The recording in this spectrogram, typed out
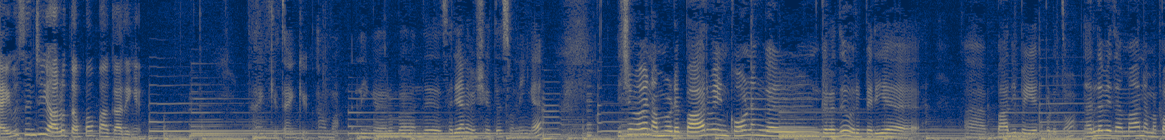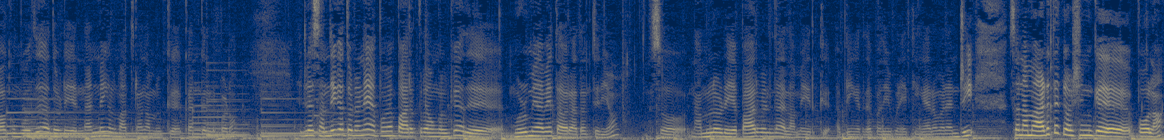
தயவு செஞ்சு யாரும் தப்பாக பார்க்காதீங்க. தேங்க்யூ தேங்க்யூ ஆமாம் நீங்கள் ரொம்ப வந்து சரியான விஷயத்த சொன்னீங்க. நிச்சயமாகவே நம்மளோட பார்வையின் கோணங்கள்ங்கிறது ஒரு பெரிய பாதிப்பை ஏற்படுத்தும். நல்ல விதமாக நம்ம பார்க்கும்போது அதோடைய நன்மைகள் மாத்திரம் நம்மளுக்கு கண்களில் படும் இல்லை சந்தேகத்துடனே எப்போவுமே பார்க்குறவங்களுக்கு அது முழுமையாகவே தவறாக தான் தெரியும். ஸோ நம்மளுடைய பார்வையில் தான் எல்லாமே இருக்குது அப்படிங்கிறத பதிவு பண்ணியிருக்கீங்க. ரொம்ப நன்றி. ஸோ நம்ம அடுத்த கொஷனுக்கு போகலாம்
